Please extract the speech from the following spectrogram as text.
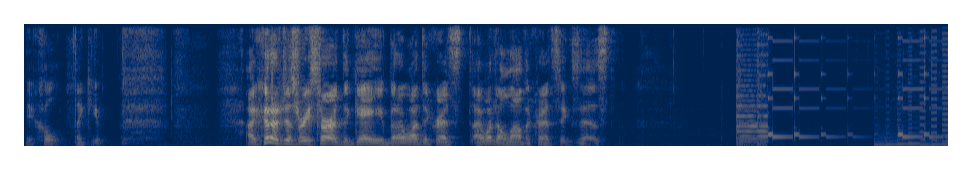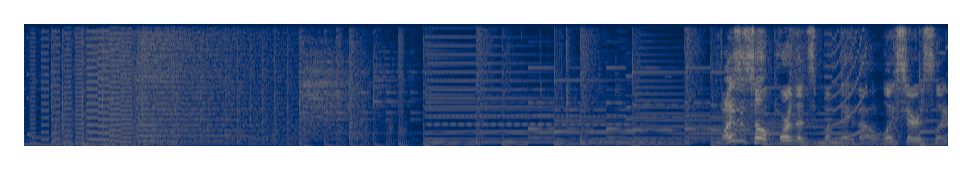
Yeah, cool. Thank you. I could have just restarted the game, but I wanted the credits. I wanted to allow the credits to exist. Why is it so important that it's Monday, though? Like, seriously.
